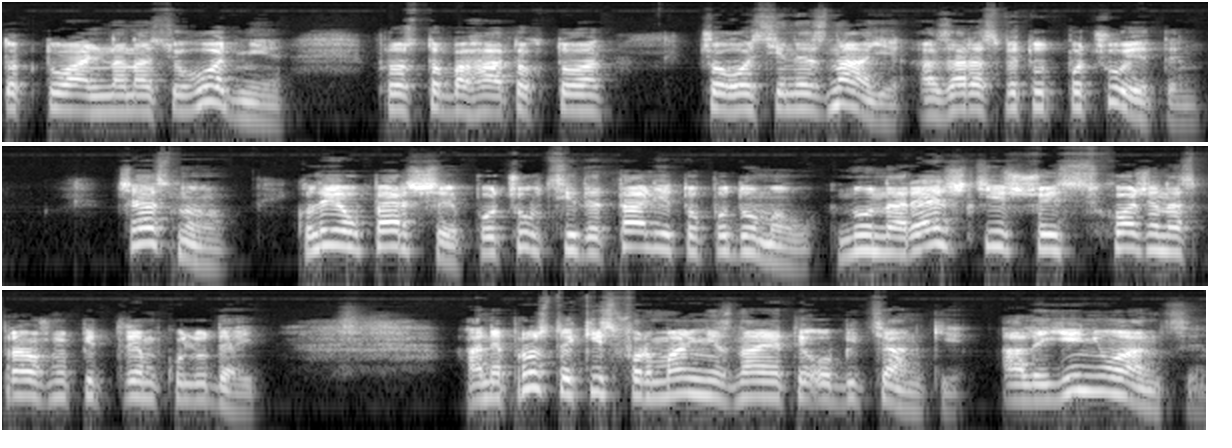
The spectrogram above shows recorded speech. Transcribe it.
актуальна на сьогодні. Просто багато хто чогось і не знає, а зараз ви тут почуєте. Чесно, коли я вперше почув ці деталі, то подумав: ну нарешті щось схоже на справжню підтримку людей. А не просто якісь формальні, знаєте, обіцянки. Але є нюанси,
